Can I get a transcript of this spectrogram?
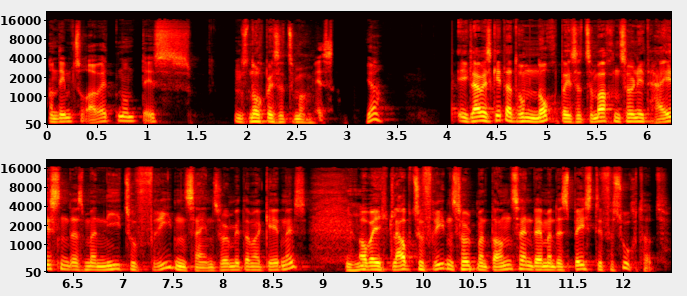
an dem zu arbeiten und das Um es noch besser zu machen. besser. Ja, Ich glaube, es geht darum, noch besser zu machen. Soll nicht heißen, dass man nie zufrieden sein soll mit dem Ergebnis. Mhm. Aber ich glaube, zufrieden sollte man dann sein, wenn man das Beste versucht hat.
